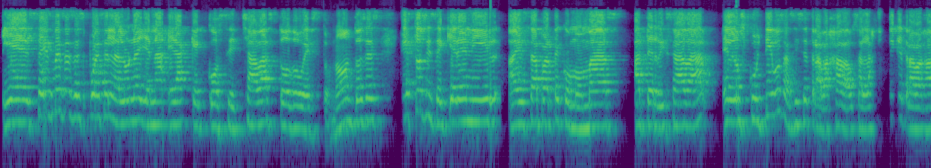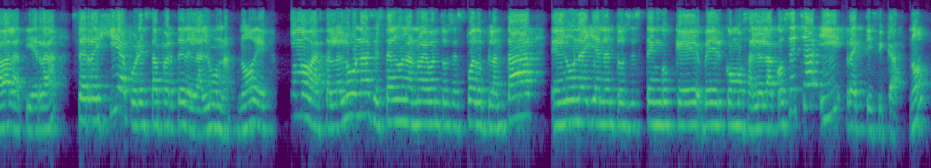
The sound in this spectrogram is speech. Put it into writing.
Y eh, seis meses después en la luna llena era que cosechabas todo esto, ¿no? Entonces, esto si se quieren ir a esta parte como más aterrizada, en los cultivos así se trabajaba, o sea, la gente que trabajaba la tierra se regía por esta parte de la luna, ¿no? De cómo va a estar la luna, si está en luna nueva, entonces puedo plantar, en luna llena, entonces tengo que ver cómo salió la cosecha y rectificar, ¿no?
